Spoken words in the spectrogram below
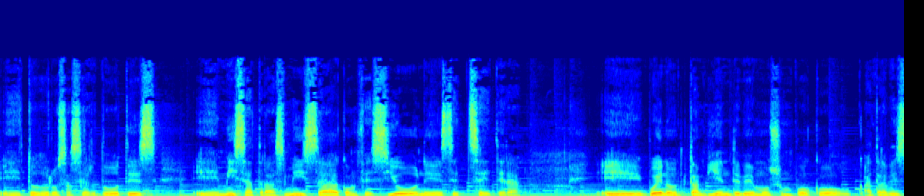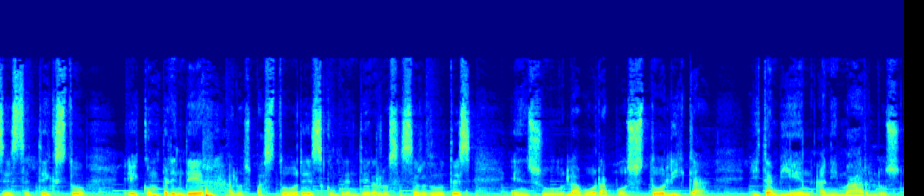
eh, todos los sacerdotes, eh, misa tras misa, confesiones, etcétera. bueno, también debemos un poco a través de este texto comprender a los pastores, comprender a los sacerdotes en su labor apostólica y también animarlos.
